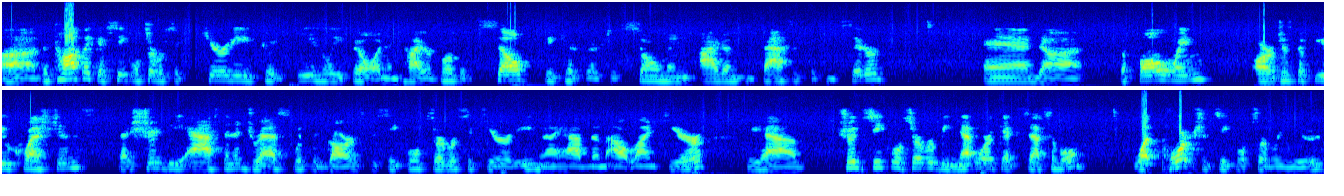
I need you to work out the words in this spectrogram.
Uh, the topic of SQL Server security could easily fill an entire book itself because there's just so many items and facets to consider. And uh, the following are just a few questions that should be asked and addressed with regards to SQL Server security, and I have them outlined here. We have, should SQL Server be network accessible? What port should SQL Server use?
